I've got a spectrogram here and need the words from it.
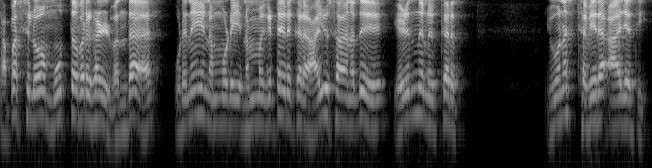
தபஸிலோ மூத்தவர்கள் வந்தால் உடனே நம்முடைய நம்மக்கிட்ட இருக்கிற ஆயுசானது எழுந்து நிற்கிறது. யூனஸ்தவிர ஆயதி.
